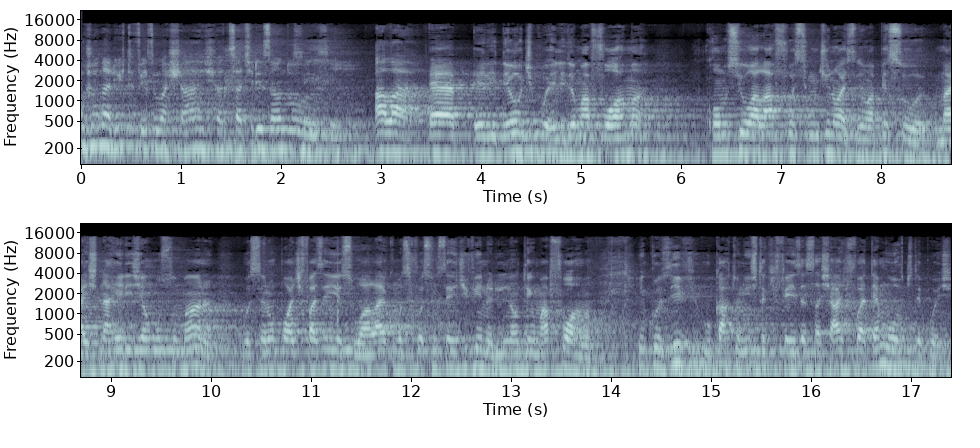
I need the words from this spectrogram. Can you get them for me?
um jornalista fez uma charge satirizando Alá. É, ele deu, tipo, ele deu uma forma como se o Alá fosse um de nós, uma pessoa. Mas na religião muçulmana, você não pode fazer isso. O Alá é como se fosse um ser divino, ele não tem uma forma. Inclusive, o cartunista que fez essa charge foi até morto depois.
